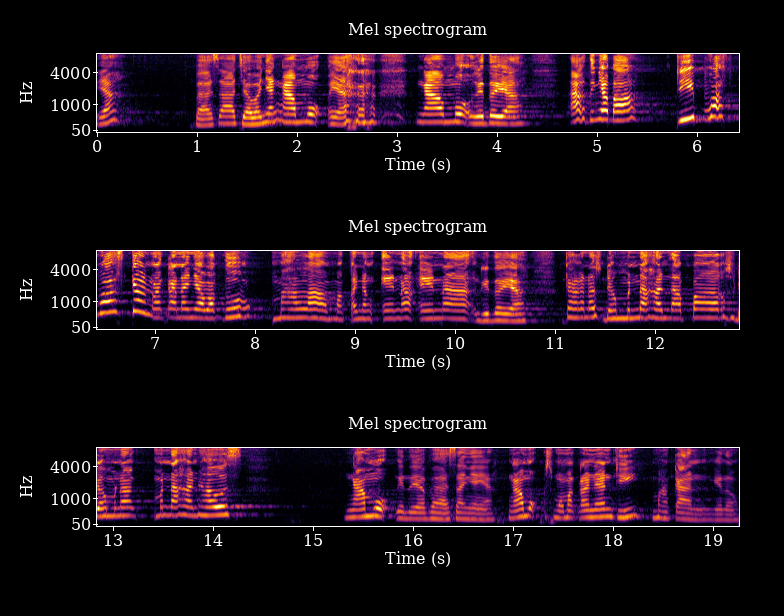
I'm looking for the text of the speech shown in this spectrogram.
Ya, bahasa Jawanya ngamuk ya, ngamuk gitu ya. Artinya apa? Dipuas-puaskan makanannya waktu malam, makan yang enak-enak gitu ya. Karena sudah menahan lapar, sudah menahan haus, ngamuk gitu ya bahasanya ya. Ngamuk semua makanan dimakan gitu.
